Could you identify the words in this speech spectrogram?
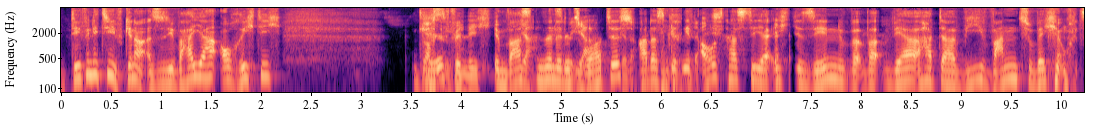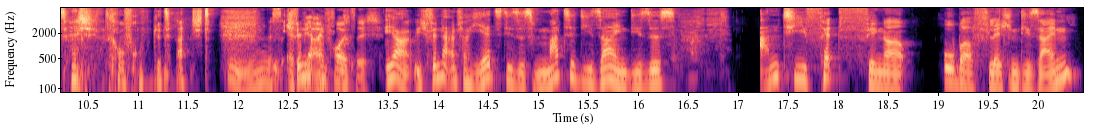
Definitiv, genau. Also sie war ja auch richtig griffelig. Im wahrsten ja, Sinne des ja, Wortes. Genau. War das Gerät aus, hast du ja echt gesehen, wer hat da wie, wann, zu welcher Uhrzeit drauf rumgetatscht. Hm, das ich FBI finde einfach, freut sich. Ja, ich finde einfach jetzt dieses matte Design, dieses Anti-Fettfinger-Oberflächendesign,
